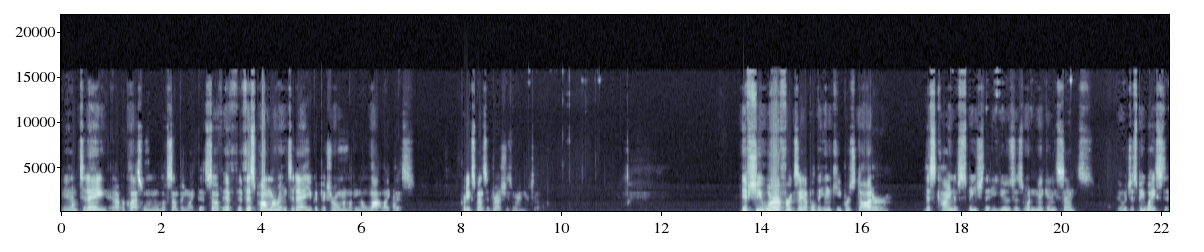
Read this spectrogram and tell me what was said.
And today, an upper class woman would look something like this. So if, if, if this poem were written today, you could picture a woman looking a lot like this. Pretty expensive dress she's wearing here, too. If she were, for example, the innkeeper's daughter, this kind of speech that he uses wouldn't make any sense. It would just be wasted.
